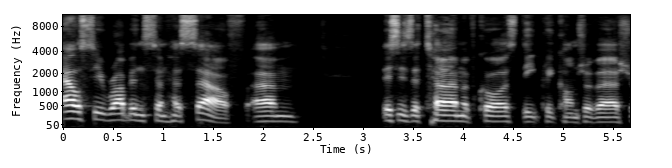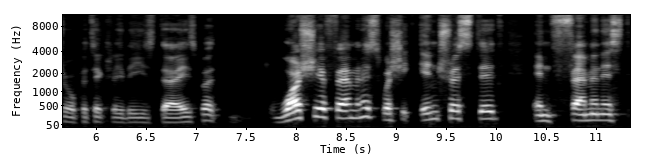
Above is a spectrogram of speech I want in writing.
Elsie Robinson herself? Um, this is a term, of course, deeply controversial, particularly these days. But was she a feminist? Was she interested in feminist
